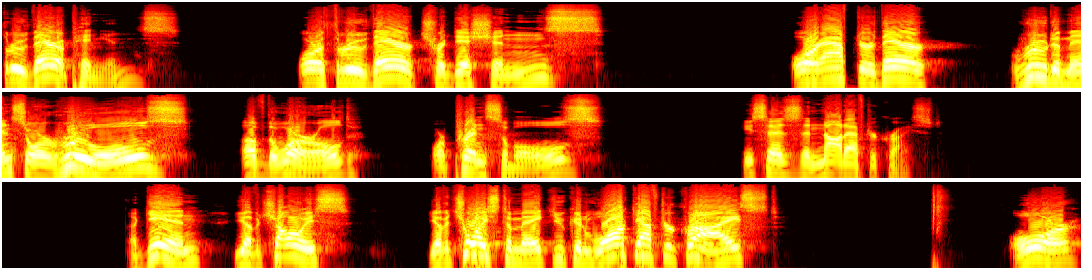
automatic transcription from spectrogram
through their opinions or through their traditions or after their rudiments or rules of the world or principles. He says, and not after Christ. Again, you have a choice you have a choice to make. You can walk after Christ, or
